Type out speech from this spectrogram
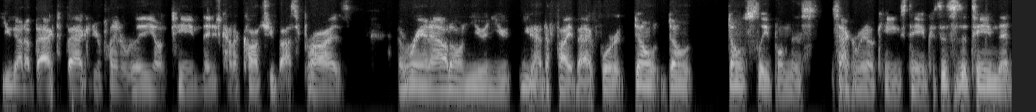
you got a back to back and you're playing a really young team. They just kind of caught you by surprise and ran out on you, and you you had to fight back for it. Don't don't don't sleep on this Sacramento Kings team because this is a team that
